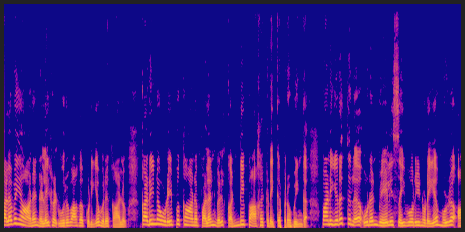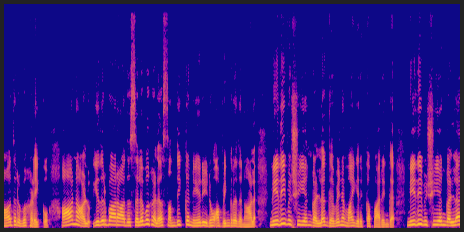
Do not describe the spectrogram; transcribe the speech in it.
கலவையான நிலைகள் உருவாகக்கூடிய ஒரு காலம். கடின உழைப்புக்கான பலன்கள் கண்டிப்பாக கிடைக்க பெறுவீங்க பணியிடத்தில் உடன் வேலை செய்வோரினுடைய முழு ஆதரவு கிடைக்கும். ஆனாலும் எதிர்பாராத செலவுகளை சந்திக்க நேரிடும் அப்படிங்கிறதுனால நிதி விஷயங்கள்ல கவனமா இருக்க பாருங்க. நிதி விஷயங்கள்ல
